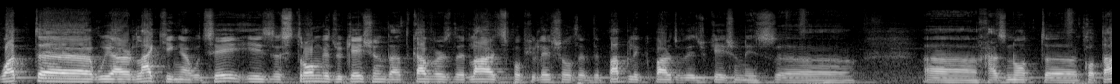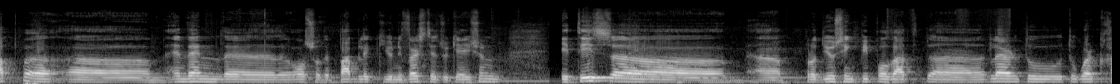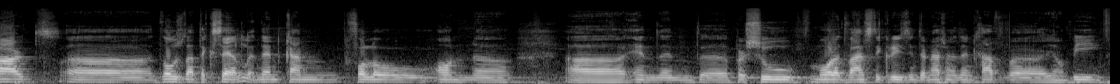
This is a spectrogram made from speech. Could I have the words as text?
what uh, we are lacking, I would say, is a strong education that covers the large population. That the public part of the education is uh, uh, has not uh, caught up, uh, um, and then the, the also the public university education. It is uh, producing people that learn to, to work hard, those that excel, and then can follow on and and uh, pursue more advanced degrees internationally, and have uh, you know be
